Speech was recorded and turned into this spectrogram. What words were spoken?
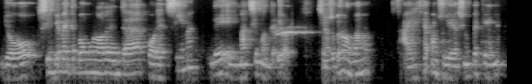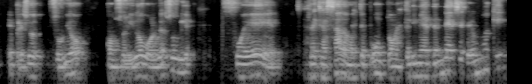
yo simplemente pongo una orden de entrada por encima del máximo anterior. Si nosotros nos vamos a esta consolidación pequeña, el precio subió, consolidó, volvió a subir, fue rechazado en este punto, en esta línea de tendencia que vemos aquí,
